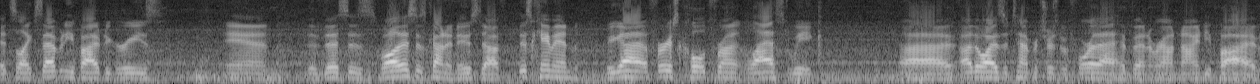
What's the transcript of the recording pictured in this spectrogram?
it's like 75 degrees and this is well this is kind of new stuff. This came in we got a first cold front last week uh, otherwise, the temperatures before that had been around 95,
